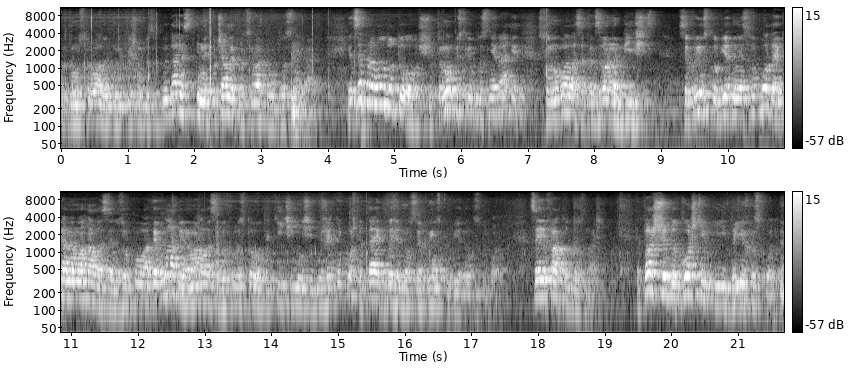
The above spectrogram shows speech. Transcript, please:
продемонстрували політичну безвідповідальність і не почали працювати в обласній раді. І це привело до того, що в Тернопільській обласній раді сформувалася так звана більшість Всеукраїнського об'єднання Свобода, яка намагалася узурпувати владу і намагалася використовувати ті чи інші бюджетні кошти, так як вигідно Всеукраїнському об'єднанню Свобода. Це є факт однозначно. Тепер щодо коштів і до їх розходів.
